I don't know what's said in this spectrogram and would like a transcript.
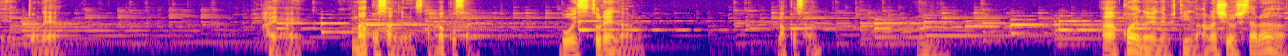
えー、っとね。はいはい。まこさんじゃないですか？まこさん。ボイストレーナーの。まこさん？うん、あ声の NFT の話をしたら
